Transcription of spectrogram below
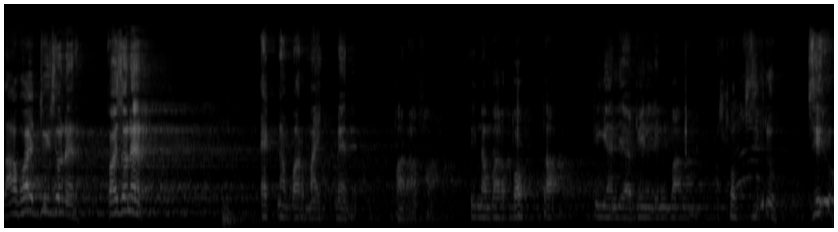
লাভ হয় দুইজনের। কয়জনের? এক নাম্বার মাইকম্যান পারাফা। তিন নাম্বার বক্তা বিল্ডিং বানা সব জিরো। জিরো।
